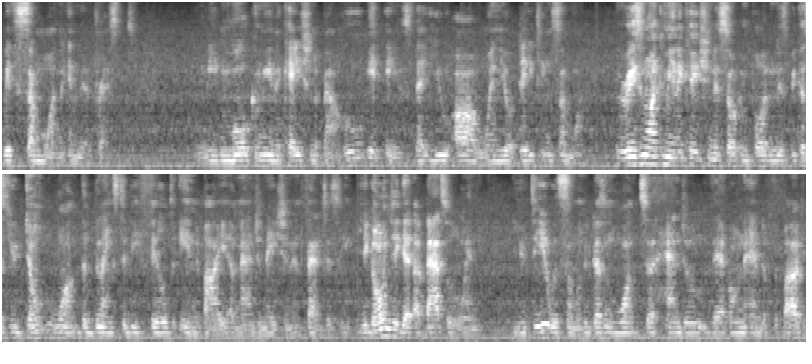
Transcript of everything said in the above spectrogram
with someone in their presence. We need more communication about who it is that you are when you're dating someone. The reason why communication is so important is because you don't want the blanks to be filled in by imagination and fantasy. You're going to get a battle when you deal with someone who doesn't want to handle their own end of the bargain.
